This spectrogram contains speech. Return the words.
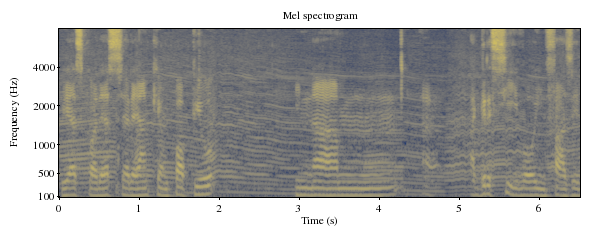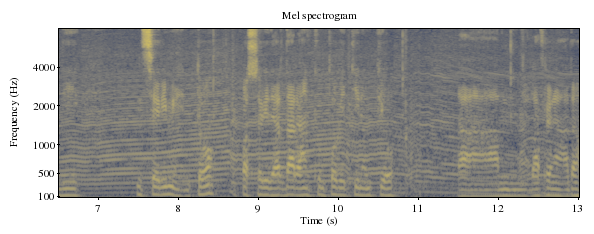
riesco ad essere anche un po' più in, um, aggressivo in fase di inserimento. Posso ritardare anche un pochettino in più la, la frenata.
